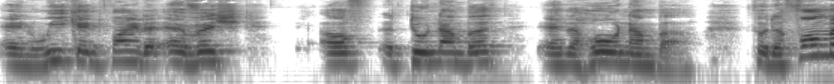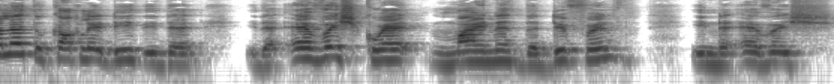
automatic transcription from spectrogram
and we can find the average of uh, two numbers as a whole number. So the formula to calculate this is that the average squared minus the difference in the average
